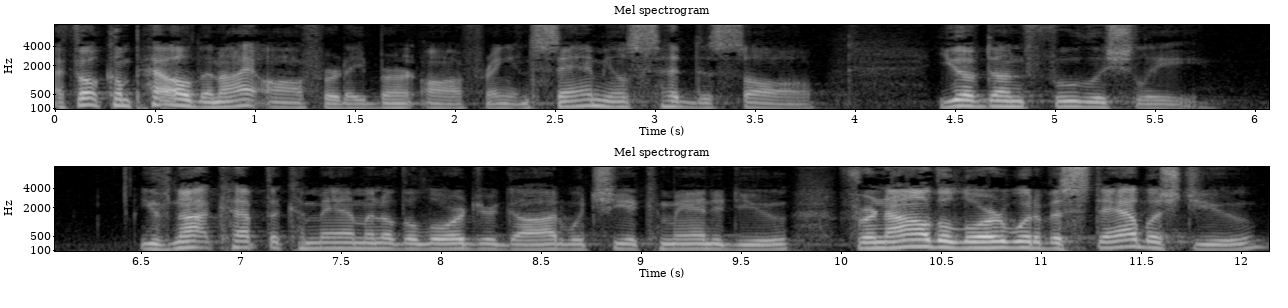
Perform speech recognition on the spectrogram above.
I felt compelled and I offered a burnt offering. And Samuel said to Saul, You have done foolishly. You've not kept the commandment of the Lord your God, which he had commanded you. For now the Lord would have established you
